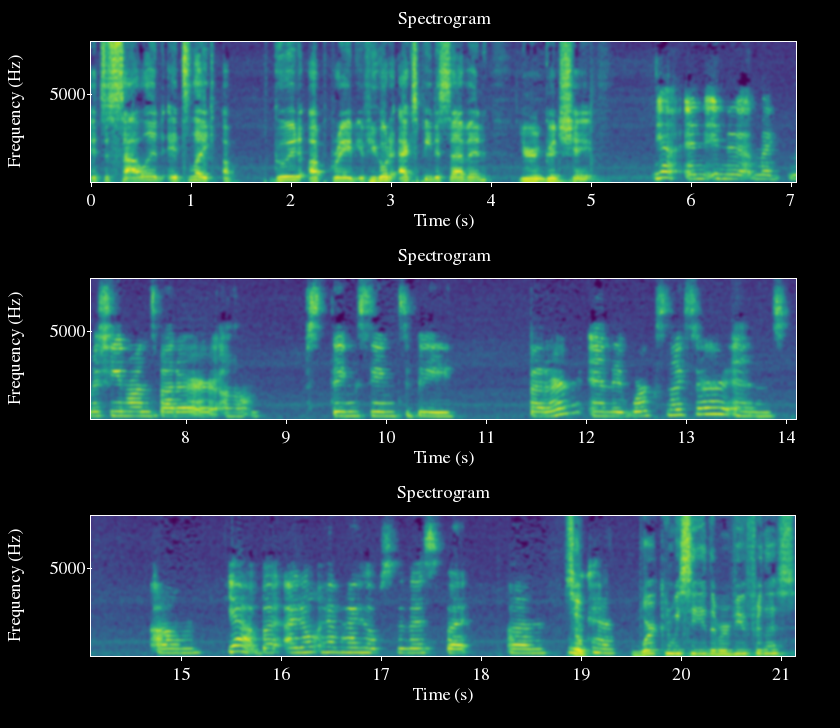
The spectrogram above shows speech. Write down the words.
it's a solid. It's like a good upgrade. If you go to XP to seven, you're in good shape. Yeah, and, and uh, my machine runs better. Um, things seem to be better, and it works nicer. And um, yeah, but I don't have high hopes for this. But um, So- you can Where can we see the review for this?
